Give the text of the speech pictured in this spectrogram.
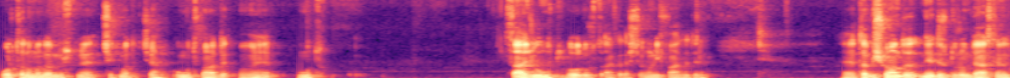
ortalamaların üstüne çıkmadıkça umut vaat ve umut sadece umutlu oluruz arkadaşlar onu ifade edelim. E, tabii şu anda nedir durum derseniz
